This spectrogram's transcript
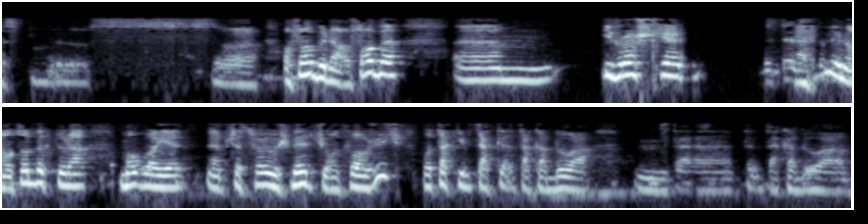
z, z osoby na osobę i wreszcie trafiły na osobę, która mogła je przed swoją śmiercią otworzyć, bo taki, taka, taka była, ta, taka była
